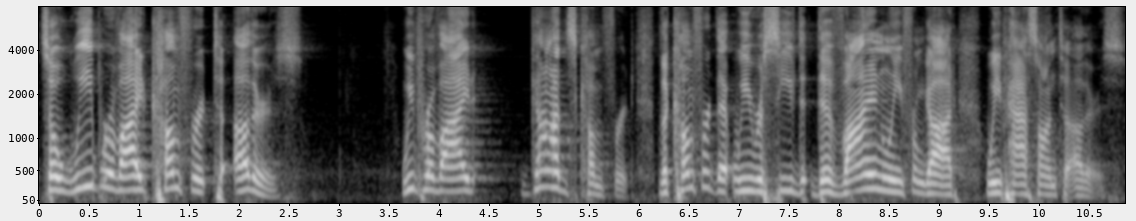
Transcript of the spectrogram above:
So we provide comfort to others. We provide God's comfort. The comfort that we received divinely from God, we pass on to others.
